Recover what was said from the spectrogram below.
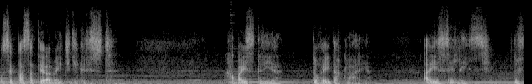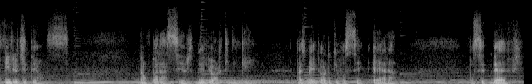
você passa a ter a mente de Cristo, a maestria do Rei da Glória a excelência do Filho de Deus. Não para ser melhor que ninguém, mas melhor do que você era, você deve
